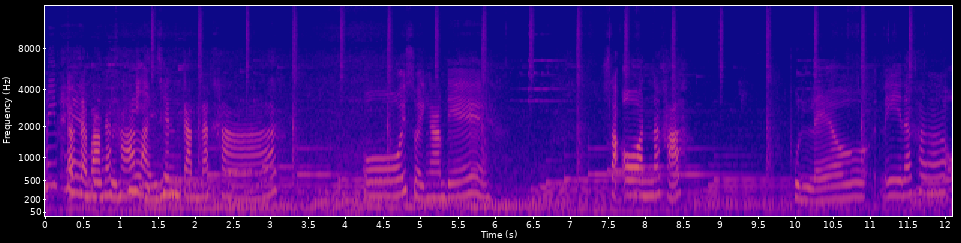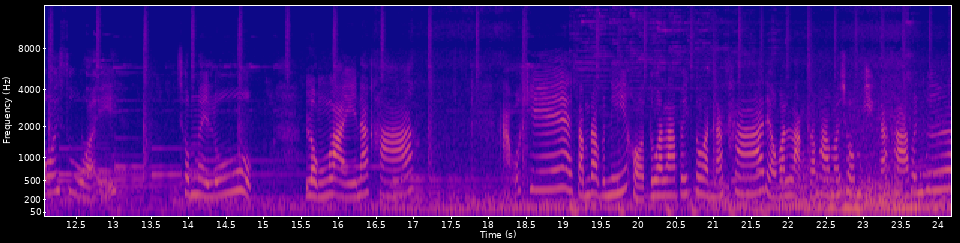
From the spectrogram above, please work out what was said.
ไม่แพงแล้วแต่บางเลยพื้นะนคะที่ไหลเช่นกันนะคะ โอ้ยสวยงามเด้สะออนนะคะผุ่นแล้วนี่นะคะ โอ้ยสวย ชมหน่อยลูก หลงไหลนะคะ อะโอเคสำหรับวันนี้ขอตัวลาไปก่อนนะคะ เดี๋ยววันหลังจะพามาชมอีกนะคะเพื่อ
